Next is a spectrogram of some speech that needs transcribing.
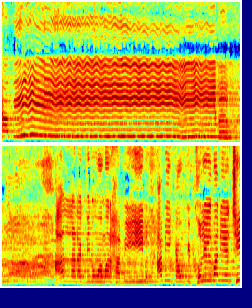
হাবিব! আল্লাহ ডাক দিব, "ও আমার হাবিব, আমি কাউকে খলিল বানিয়েছি,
